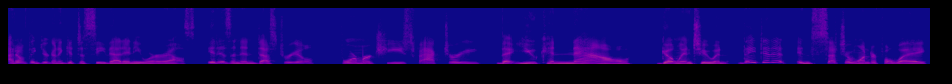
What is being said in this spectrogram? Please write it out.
I don't think you're going to get to see that anywhere else. It is an industrial former cheese factory that you can now go into. And they did it in such a wonderful way,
